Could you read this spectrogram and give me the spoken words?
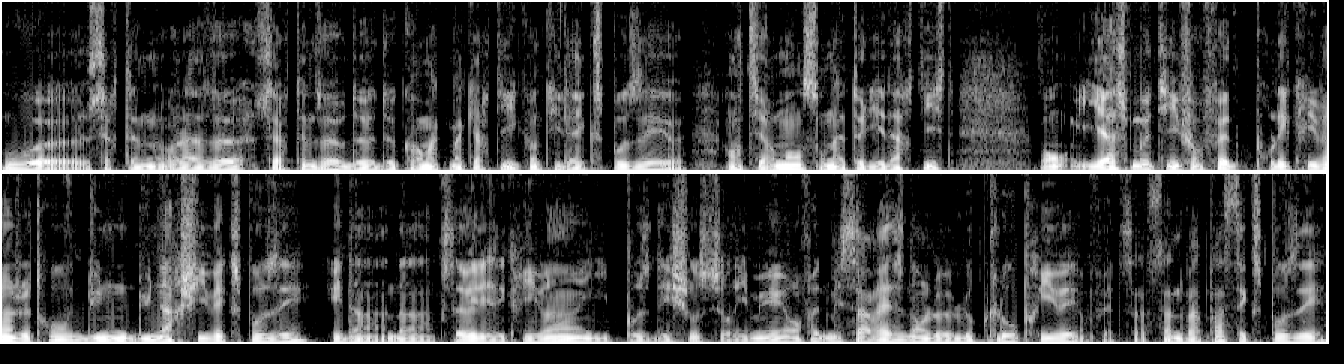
ou euh, certaines voilà certaines œuvres de, Cormac McCarthy quand il a exposé euh, entièrement son atelier d'artiste. Bon, il y a ce motif, en fait, pour l'écrivain, je trouve, d'une archive exposée et d'un, vous savez, les écrivains, ils posent des choses sur les murs, en fait, mais ça reste dans le, clos privé, en fait, ça ne va pas s'exposer.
